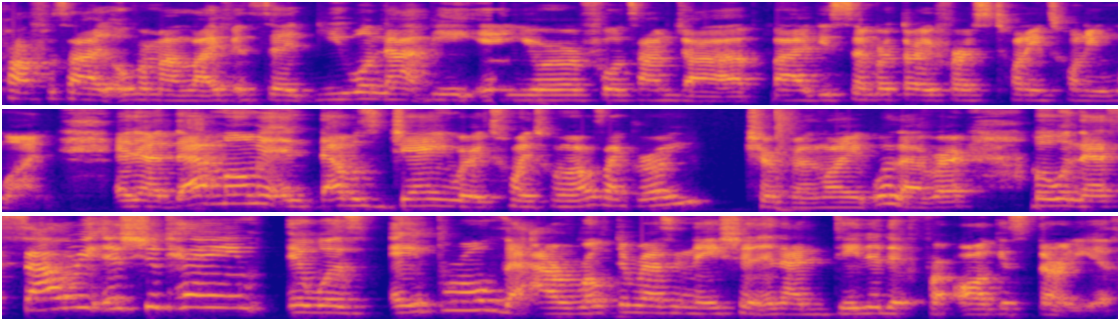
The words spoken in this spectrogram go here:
prophesied over my life and said, You will not be in your full time job by December 31st, 2021. And at that moment, and that was January 2021, I was like, Girl, you tripping, like whatever. But when that salary issue came, it was April that I wrote the resignation and I dated it for August 30th.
